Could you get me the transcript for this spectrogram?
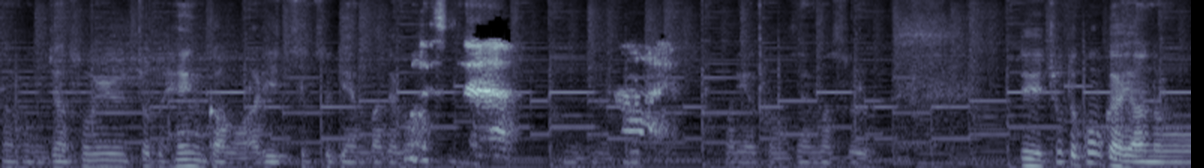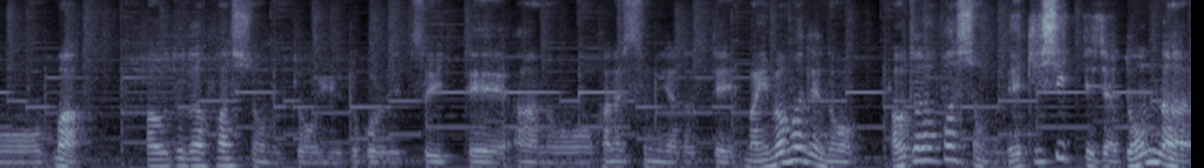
ほど。じゃあそういうちょっと変化もありつつ現場では。そうですね。はい、ありがとうございます。でちょっと今回あのまあアウトドアファッションというところについてあのお話しするにあたって、まあ、今までのアウトドアファッションの歴史ってじゃあどんな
